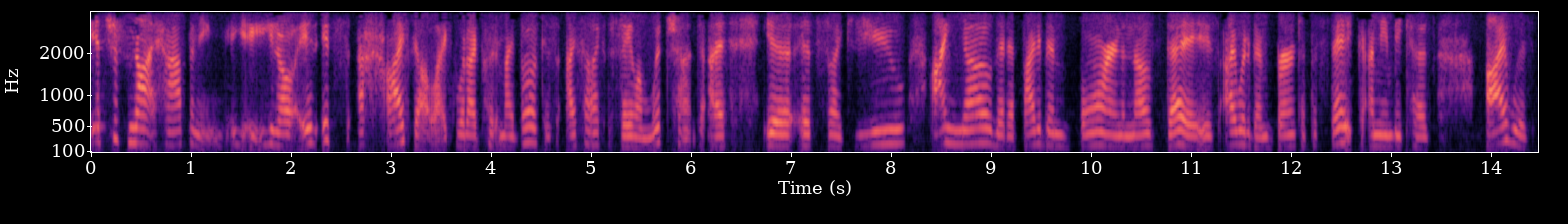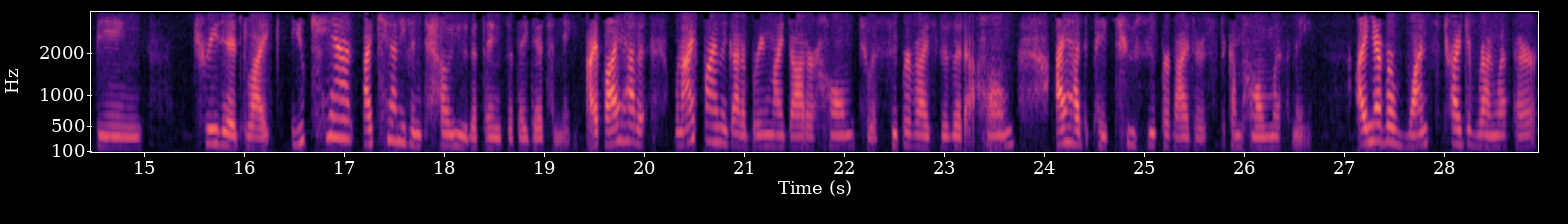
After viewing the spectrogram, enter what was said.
it's just not happening. You know, it, it's. I felt like what I put in my book is I felt like the Salem witch hunt. I, it, it's like you. I know that if I'd have been born in those days, I would have been burnt at the stake. I mean, because I was being treated like you can't. I can't even tell you the things that they did to me. If I had a, when I finally got to bring my daughter home to a supervised visit at home, I had to pay two supervisors to come home with me. I never once tried to run with her.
